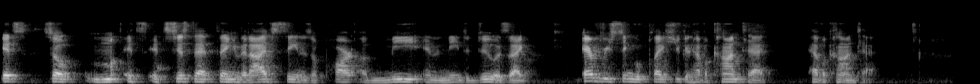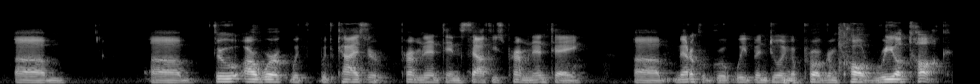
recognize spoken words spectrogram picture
it's so it's it's just that thing that I've seen as a part of me and the need to do is like every single place you can have a contact, have a contact. Um, um, through our work with with Kaiser Permanente and Southeast Permanente uh, Medical Group, we've been doing a program called Real Talk.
